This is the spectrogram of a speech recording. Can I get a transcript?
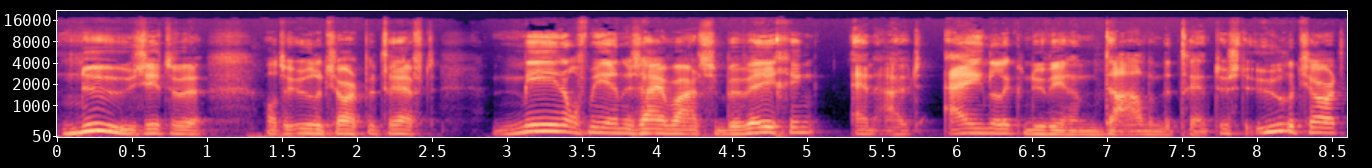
Nu zitten we, wat de urenchart betreft, min of meer in een zijwaartse beweging. En uiteindelijk nu weer een dalende trend. Dus de urenchart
